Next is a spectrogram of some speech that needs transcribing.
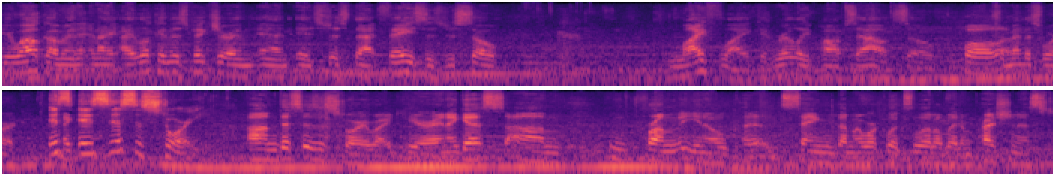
You're welcome. And, and I, I look in this picture, and, and it's just that face is just so lifelike. It really pops out. So Well, tremendous work. Is, is this a story? Um, this is a story right here, and I guess um, from you know saying that my work looks a little bit impressionist,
